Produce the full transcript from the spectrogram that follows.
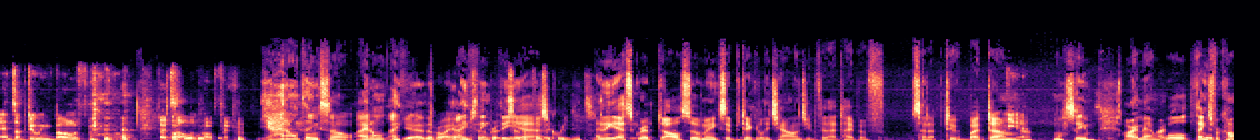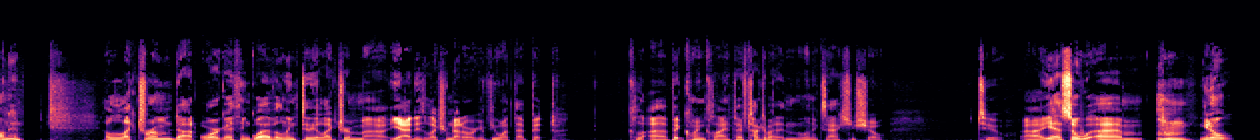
ends up doing both. That's all I'm Oh. hoping. Yeah, I don't think so. I don't. I Yeah, think, they'll probably have I them separate, the, separate uh, physical units. I think Script also makes it particularly challenging for that type of setup too. But um, Yeah. we'll see. All right, man. Well, thanks for calling in. Electrum.org. I think we'll have a link to the Electrum. Uh, yeah, it is Electrum.org if you want that bit uh, Bitcoin client. I've talked about it in the Linux Action Show too. Uh, yeah. So um, you know,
